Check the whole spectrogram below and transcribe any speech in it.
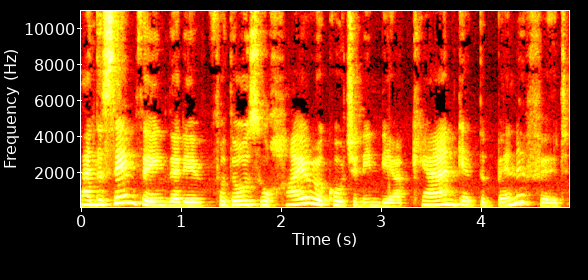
And the same thing that if for those who hire a coach in India can get the benefit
